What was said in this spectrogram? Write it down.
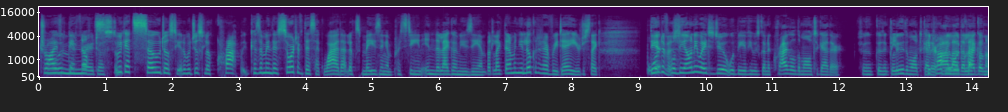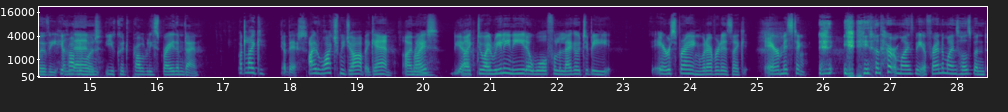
Driving me nuts. It would get so dusty, and it would just look crap. Because I mean, there's sort of this like, wow, that looks amazing and pristine in the Lego museum, but like then when you look at it every day, you're just like bored the, of it. Well, the only way to do it would be if he was going to craggle them all together. So he was going to glue them all together, a la the Lego them. movie, He and then would. you could probably spray them down but like a bit. I'd watch me job again. I mean, right? yeah. Like, do I really need a wall full of Lego to be air spraying, whatever it is, like air misting? you know, that reminds me. A friend of mine's husband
